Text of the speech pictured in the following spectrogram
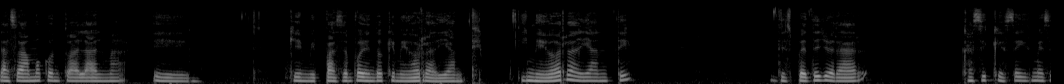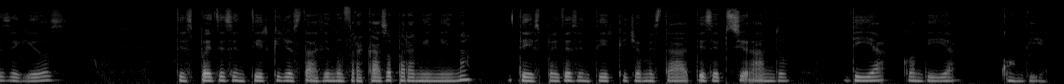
las amo con toda el alma, eh, que me pasen poniendo que me veo radiante. Y me veo radiante después de llorar casi que seis meses seguidos, después de sentir que yo estaba haciendo un fracaso para mí misma, después de sentir que yo me estaba decepcionando día con día con día.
